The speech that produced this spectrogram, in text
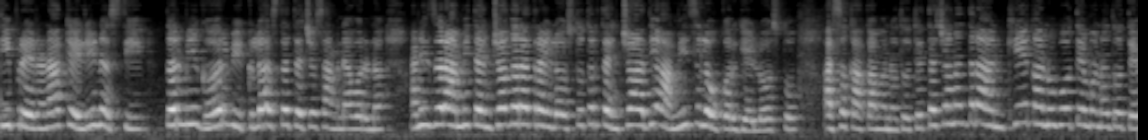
ती प्रेरणा केली नसती तर मी घर विकलं असतं त्याच्या सांगण्यावरनं. आणि जर आम्ही त्यांच्या घरात राहिलो असतो तर त्यांच्या आधी आम्हीच लवकर गेलो असतो असं काका म्हणत होते. त्याच्यानंतर आणखी एक अनुभव ते म्हणत होते.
